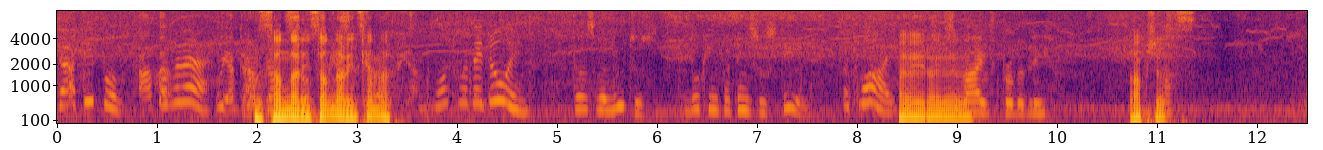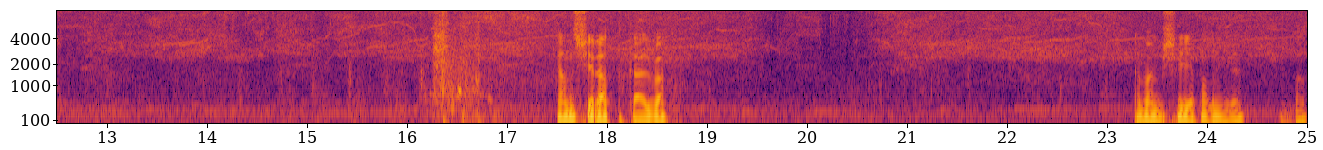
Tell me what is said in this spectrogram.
There are people over there. We have to İnsanlar insanlar insanlar. What were they doing? Those were looters looking for things to steal. But why? Hayır hayır hayır. hayır. survive, probably. Ne yapacağız? Yanlış yere attık galiba. Hemen bir şey yapalım yine. Şuradan.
